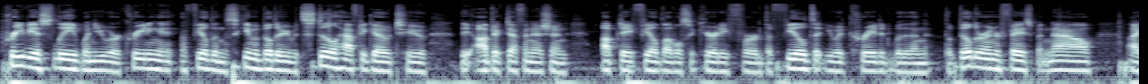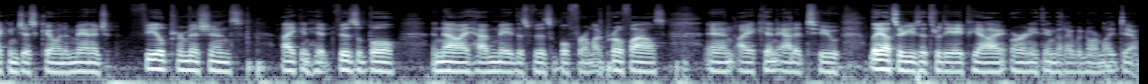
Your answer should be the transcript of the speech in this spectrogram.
Previously, when you were creating a field in the schema builder, you would still have to go to the object definition, update field level security for the fields that you had created within the builder interface. But now I can just go into manage field permissions. I can hit visible, and now I have made this visible for all my profiles, and I can add it to layouts or use it through the API or anything that I would normally do.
